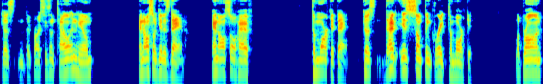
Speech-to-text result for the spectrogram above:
because they probably see some talent in him and also get his dad and also have to market that because that is something great to market. LeBron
